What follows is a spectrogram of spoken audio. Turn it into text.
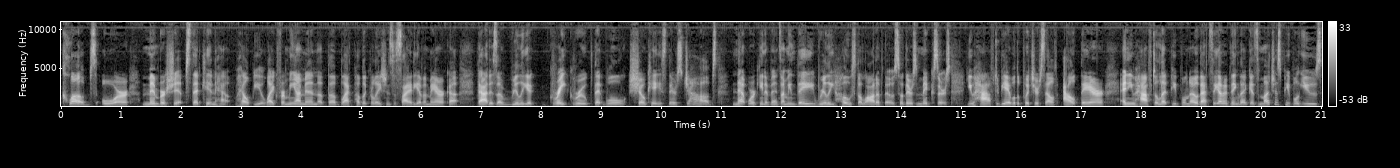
clubs or memberships that can hel- help you. Like for me, I'm in the Black Public Relations Society of America. That is a really a great group that will showcase there's jobs, networking events. I mean, they really host a lot of those. So there's mixers. You have to be able to put yourself out there and you have to let people know. That's the other thing. Like as much as people use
